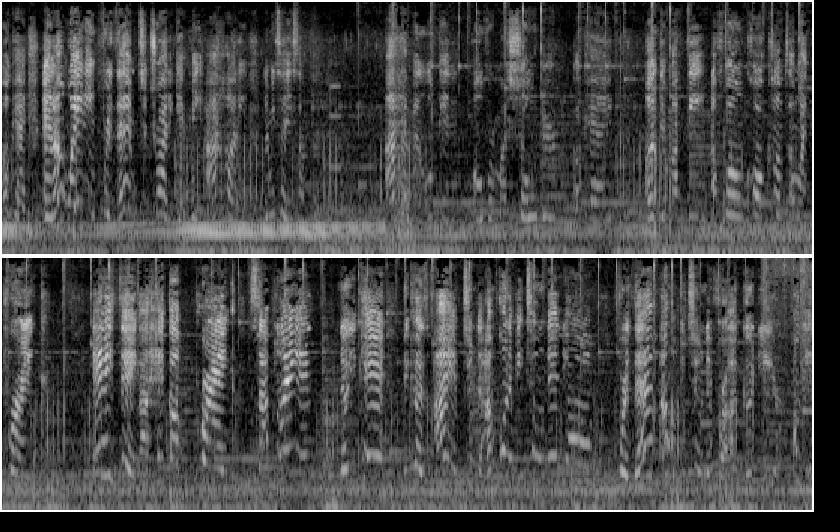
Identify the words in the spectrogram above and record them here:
okay? And I'm waiting for them to try to get me. I, honey, let me tell you something. I have been looking over my shoulder, okay? Under my feet, a phone call comes. I'm like, prank. Anything, a hiccup, prank. Stop playing. No, you can't because I am tuned in. I'm going to be tuned in, y'all. For them, I'm to be tuned in for a good year. Oh, yeah.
